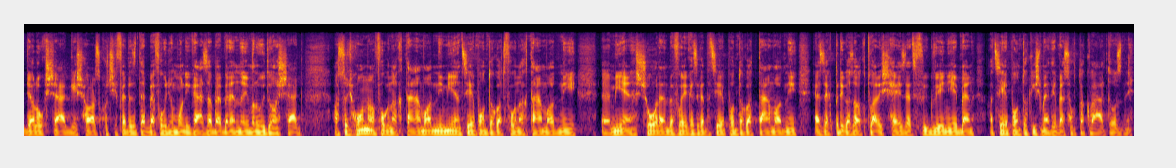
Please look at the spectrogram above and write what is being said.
gyalogság és harckocsi fedezete be fog nyomulni Gázába, ebben nem nagyon van újdonság. Az, hogy honnan fognak támadni, milyen célpontokat fognak támadni, milyen sorrendben fogják ezeket a célpontokat támadni, ezek pedig az aktuális helyzet függvényében a célpontok ismeretében szoktak változni.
